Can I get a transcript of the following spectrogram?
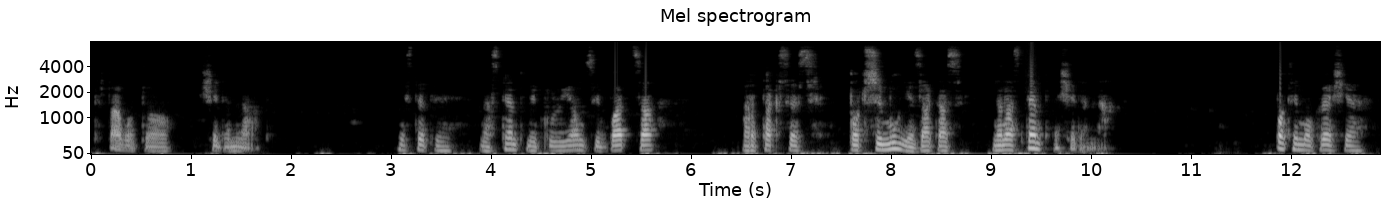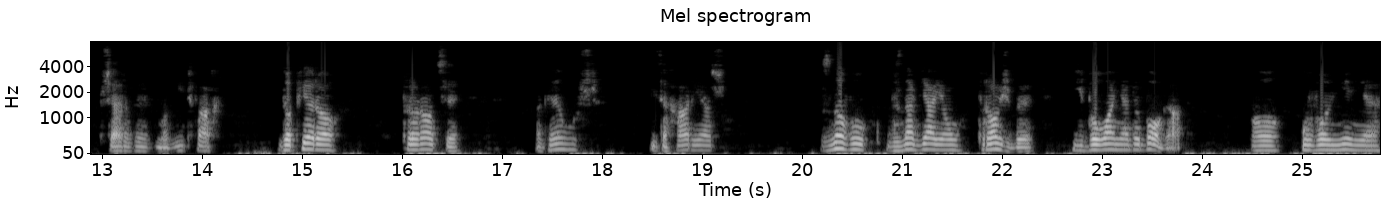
Trwało to 7 lat. Niestety następny królujący władca Artaxes podtrzymuje zakaz na następne 7 lat. Po tym okresie przerwy w modlitwach dopiero prorocy Ageusz i Zachariasz znowu wznawiają prośby i wołania do Boga o uwolnienie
